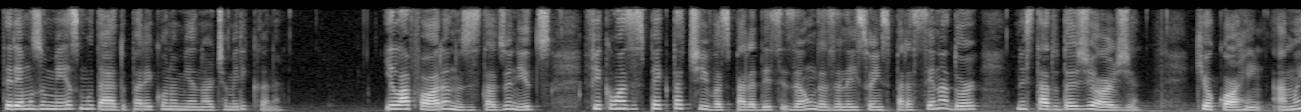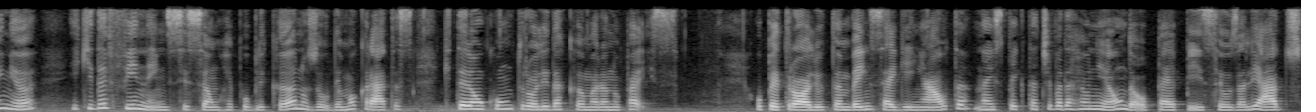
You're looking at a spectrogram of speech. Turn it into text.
teremos o mesmo dado para a economia norte-americana. E lá fora, nos Estados Unidos, ficam as expectativas para a decisão das eleições para senador no estado da Geórgia, que ocorrem amanhã e que definem se são republicanos ou democratas que terão o controle da Câmara no país. O petróleo também segue em alta na expectativa da reunião da OPEP e seus aliados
